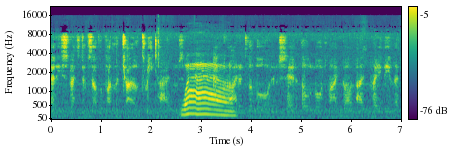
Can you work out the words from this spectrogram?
And he stretched himself upon the child three times, and Wow. cried unto the Lord, and said, O Lord my God, I pray thee, let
